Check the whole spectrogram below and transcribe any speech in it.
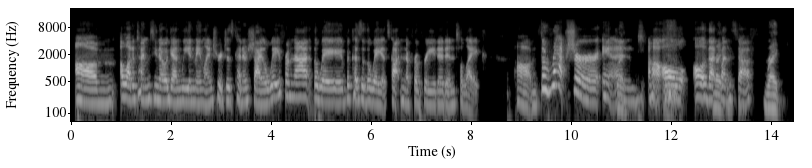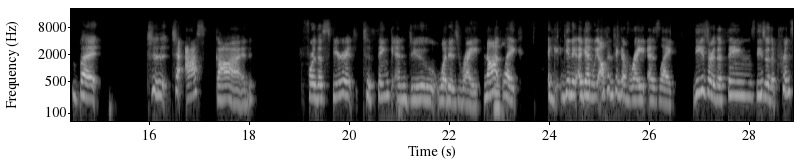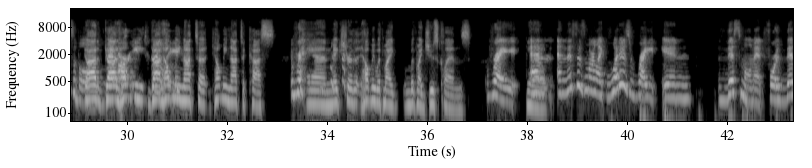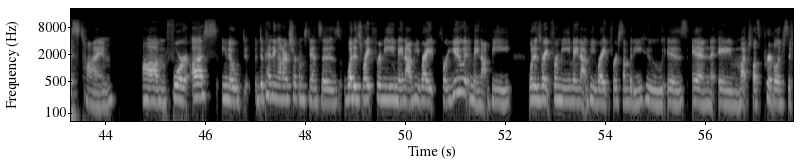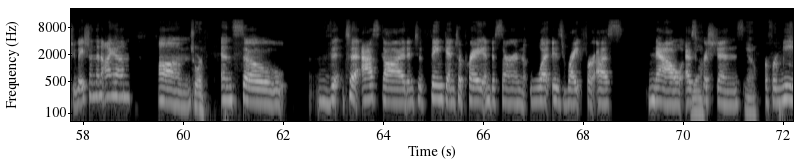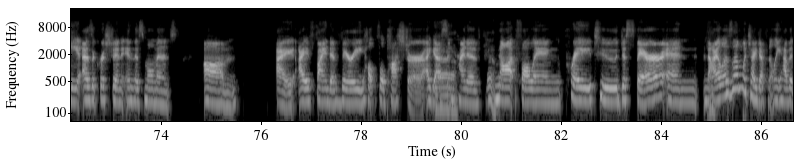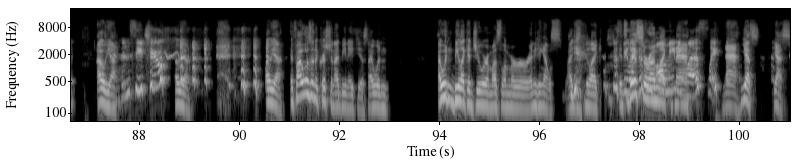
um a lot of times you know again we in mainline churches kind of shy away from that the way because of the way it's gotten appropriated into like um the rapture and right. uh, all all of that right. fun stuff right but to to ask god for the spirit to think and do what is right not mm. like you know again we often think of right as like these are the things these are the principles god god help me eternally. god help me not to help me not to cuss right and make sure that help me with my with my juice cleanse right you and know. and this is more like what is right in this moment for this time um for us you know d- depending on our circumstances what is right for me may not be right for you it may not be what is right for me may not be right for somebody who is in a much less privileged situation than I am. Um, sure. And so the, to ask God and to think and to pray and discern what is right for us now as yeah. Christians, yeah. or for me as a Christian in this moment, um, I I find a very helpful posture, I guess, yeah. and kind of yeah. not falling prey to despair and nihilism, which I definitely have a oh yeah tendency to. Oh yeah. oh yeah. If I wasn't a Christian, I'd be an atheist. I wouldn't. I wouldn't be like a Jew or a Muslim or anything else. I'd just be like, Just It's be this like, or I'm like, nah. Like, nah. Yes, yes.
